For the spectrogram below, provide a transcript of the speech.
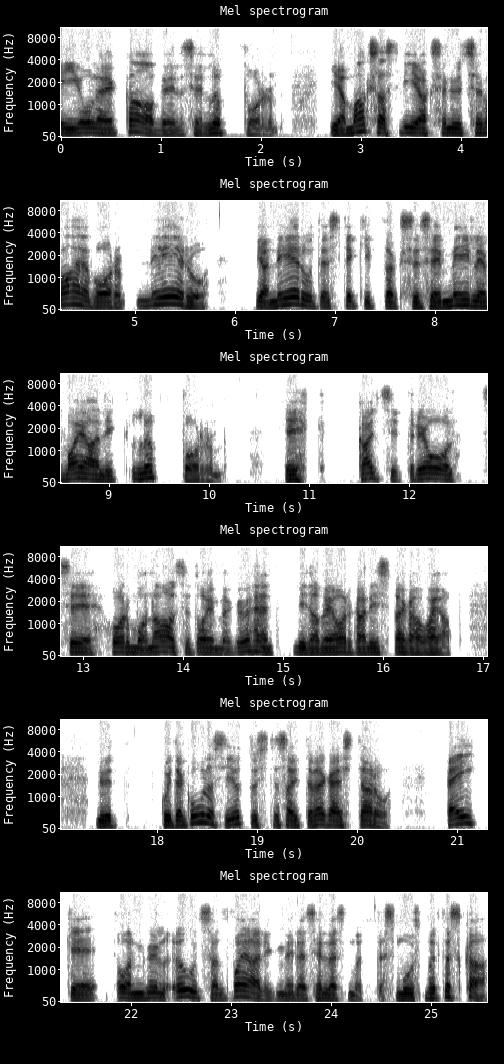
ei ole ka veel see lõppvorm ja maksast viiakse nüüd see vahevorm neeru ja neerudes tekitatakse see meile vajalik lõppvorm ehk kaltsitriool, see hormonaalse toimega ühend, mida meie organism väga vajab. nüüd, kui te kuulasite juttu, siis te saite väga hästi aru. päike on küll õudselt vajalik meile selles mõttes, muus mõttes ka,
